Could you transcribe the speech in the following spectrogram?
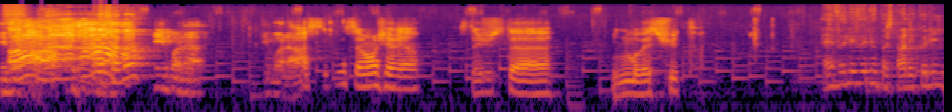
Et Ah, ça va Et voilà. Et voilà. Ah, c'est bon, c'est bon, j'ai rien. C'était juste euh, une mauvaise chute. Eh venez, venez, on passe par les collines.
